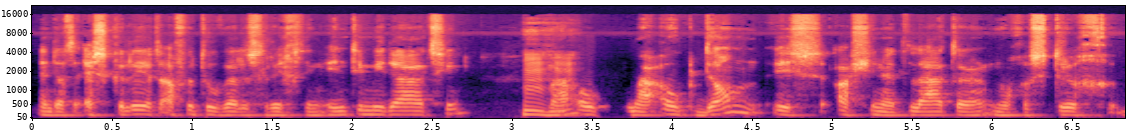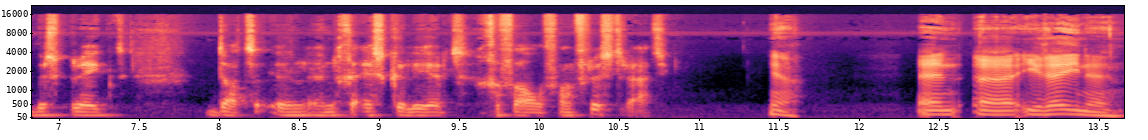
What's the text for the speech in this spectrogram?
En dat escaleert af en toe wel eens richting intimidatie. Mhm. Maar, ook, maar ook dan is, als je het later nog eens terug bespreekt, dat een, een geëscaleerd geval van frustratie. Ja. En uh, Irene,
